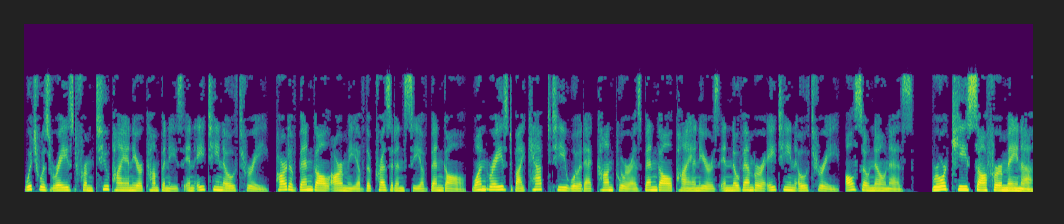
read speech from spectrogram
which was raised from two pioneer companies companies in 1803, part of Bengal Army of the Presidency of Bengal, one raised by Capt. T. Wood at Kanpur as Bengal Pioneers in November 1803, also known as Roorkee Safar Maina.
